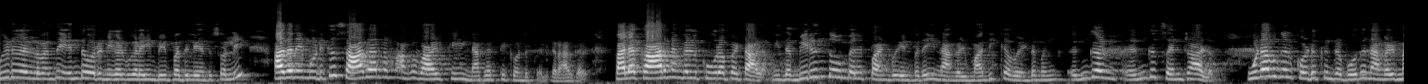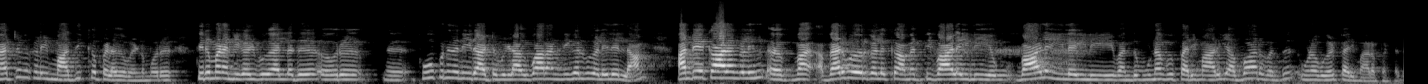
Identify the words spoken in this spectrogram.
வீடுகளில் வந்து எந்த ஒரு நிகழ்வுகளையும் வைப்பதில்லை என்று சொல்லி அதனை முடித்து சாதாரணமாக வாழ்க்கையை நகர்த்தி கொண்டு செல்கிறார்கள். பல காரணங்கள் கூறப்பட்டாலும் இந்த விருந்தோம்பல் பண்பு என்பதை நாங்கள் மதிக்க வேண்டும். எங்க எங்கு சென்றாலும் உணவுகள் கொடுக்கின்ற போது நாங்கள் மற்றவர்களை மதிக்க பழக வேண்டும். ஒரு திருமண நிகழ்வு அல்லது ஒரு பூப்புனித நீராட்டு விழா இவ்வாறான நிகழ்வுகளில் எல்லாம் அன்றைய காலங்களில் வருபவர்களுக்கு அமர்த்தி வாழை இலையே வாழை இலையிலேயே வந்து உணவு பரிமாறி அவ்வாறு வந்து உணவுகள் பரிமாறப்பட்டது.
